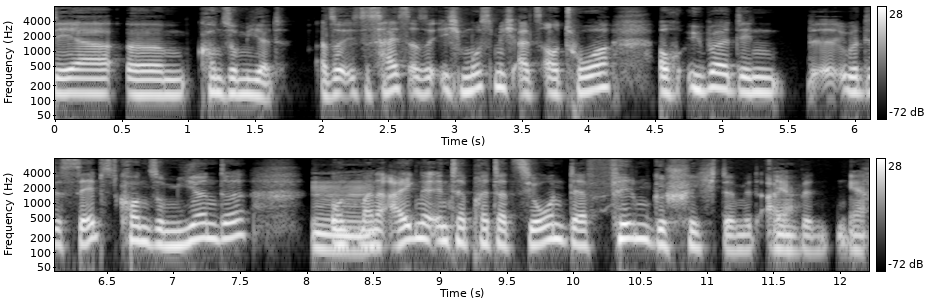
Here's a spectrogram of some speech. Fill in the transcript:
der ähm, konsumiert. Also das heißt also, ich muss mich als Autor auch über den äh, über das Selbstkonsumierende und Mhm. meine eigene Interpretation der Filmgeschichte mit einbinden. ja,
